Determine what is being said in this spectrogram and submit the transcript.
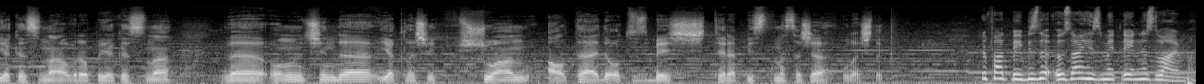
yakasına, Avrupa yakasına ve onun içinde yaklaşık şu an 6 ayda 35 terapist masaja ulaştık. Rıfat Bey bize özel hizmetleriniz var mı?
